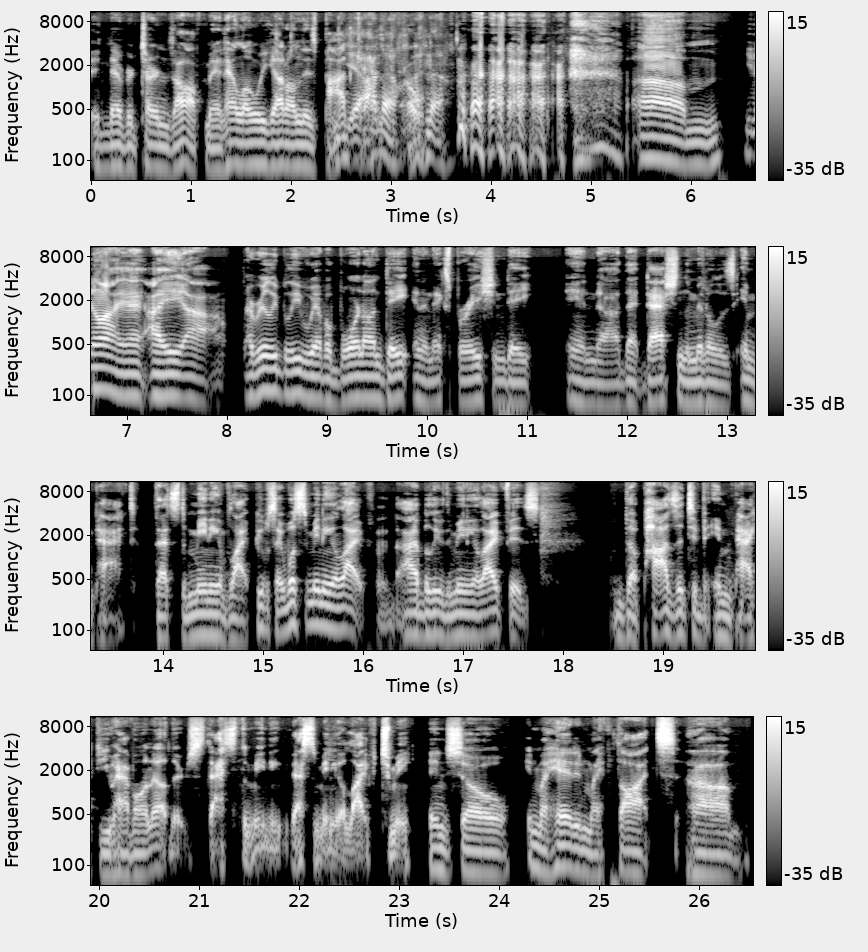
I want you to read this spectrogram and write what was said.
It never turns off, man. How long we got on this podcast? Yeah, I know. I know. um, you know, I I uh, I really believe we have a born on date and an expiration date, and uh, that dash in the middle is impact. That's the meaning of life. People say, "What's the meaning of life?" I believe the meaning of life is the positive impact you have on others. That's the meaning. That's the meaning of life to me. And so in my head, in my thoughts, um,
